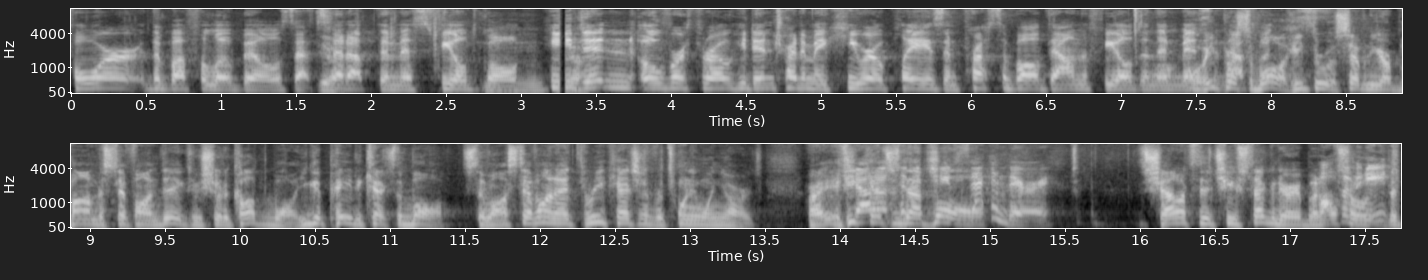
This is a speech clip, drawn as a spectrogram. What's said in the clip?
for the Buffalo Bills that set up the missed field goal, mm-hmm. he Yeah. didn't overthrow. He didn't try to make hero plays and press the ball down the field and then miss. Oh, he pressed the ball. what- He threw a 70 yard bomb to Stefon Diggs, who should have caught the ball. You get paid to catch the ball. Stefon, Stefon had three catches for 21 yards. All right, if he Shout out catches to that the Chiefs ball, secondary. shout out to the Chiefs secondary, but Off also H- the,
